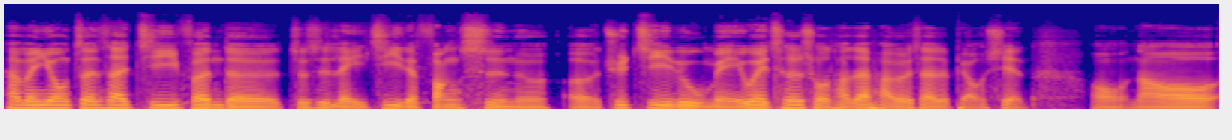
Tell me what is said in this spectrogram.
他们用正赛积分的，就是累计的方式呢，呃，去记录每一位车手他在排位赛的表现。哦，然后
